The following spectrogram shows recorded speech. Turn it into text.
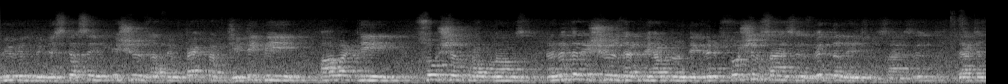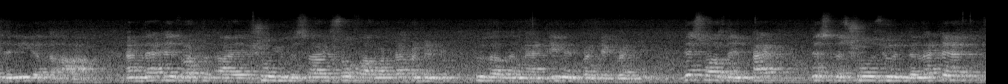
we will be discussing issues of impact of GDP, poverty, social problems, and other issues that we have to integrate social sciences with the natural sciences. That is the need of the hour. And that is what I show you the slide so far, what happened in 2019 and 2020. This was the impact. This, this shows you in the letter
